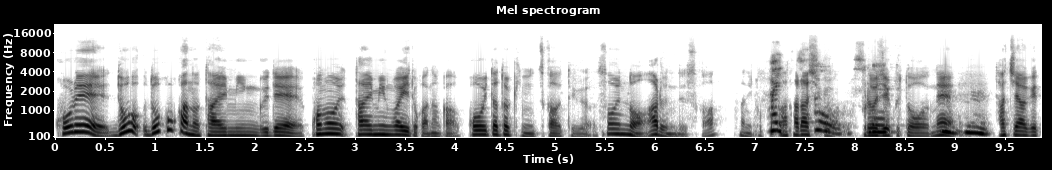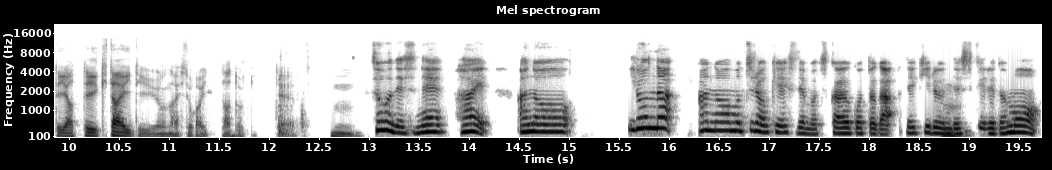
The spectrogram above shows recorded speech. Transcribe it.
これ、ど、どこかのタイミングで、このタイミングがいいとか、なんか、こういった時に使うっていう、そういうのあるんですか？何か、はい新しくプロジェクトをね、うんうん立ち上げてやっていきたいっていうような人がいた時って。うん。そうですね。はい。あの、いろんな、あの、もちろんケースでも使うことができるんですけれども、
